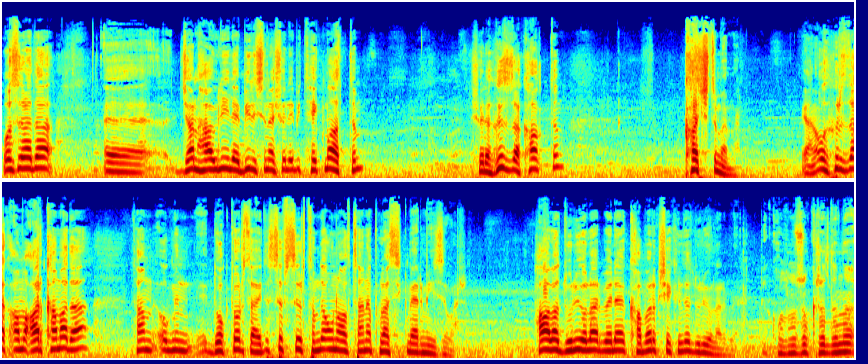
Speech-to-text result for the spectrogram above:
O sırada e, Can Havli ile birisine şöyle bir tekme attım. Şöyle hızla kalktım. Kaçtım hemen. Yani o hızla ama arkama da tam o gün doktor saydı sırf sırtımda 16 tane plastik mermi izi var. Hala duruyorlar böyle kabarık şekilde duruyorlar böyle. Kolunuzun kırıldığını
